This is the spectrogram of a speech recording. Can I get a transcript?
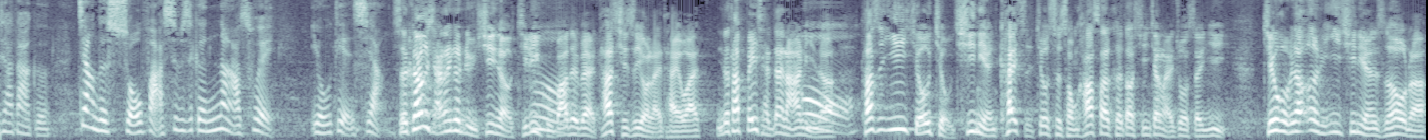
夏大哥，这样的手法是不是跟纳粹？有点像，所以刚刚讲那个女性哦，吉利古巴对不对？她其实有来台湾。你知道她悲惨在哪里呢？她是一九九七年开始就是从哈萨克到新疆来做生意，结果到二零一七年的时候呢，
